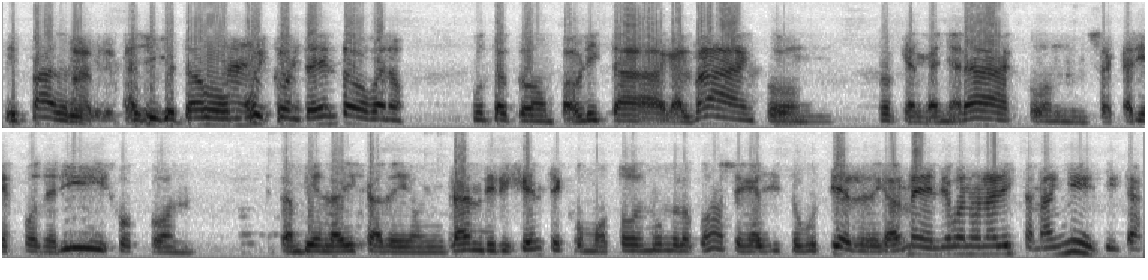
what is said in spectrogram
es padre, así que estamos muy contentos, bueno, junto con Paulita Galván, con Roque Argañarás, con Zacarías Poderijo, con también la hija de un gran dirigente como todo el mundo lo conoce, Gallito Gutiérrez de Garmendia, bueno, una lista magnífica.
